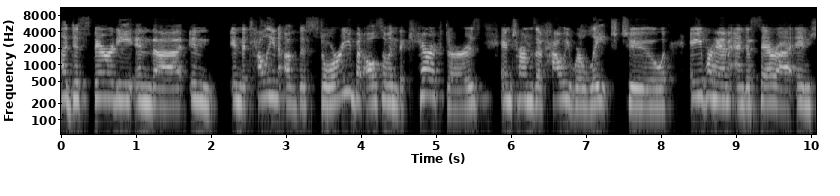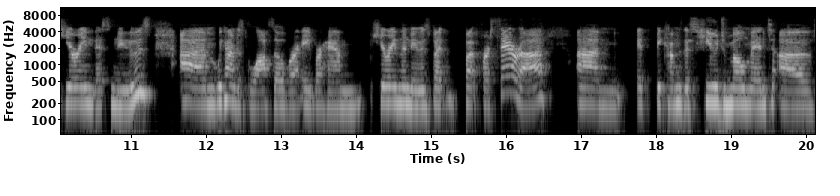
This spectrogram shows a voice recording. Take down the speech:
a disparity in the in in the telling of the story but also in the characters in terms of how we relate to Abraham and to Sarah in hearing this news. Um, we kind of just gloss over Abraham hearing the news, but but for Sarah, um, it becomes this huge moment of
